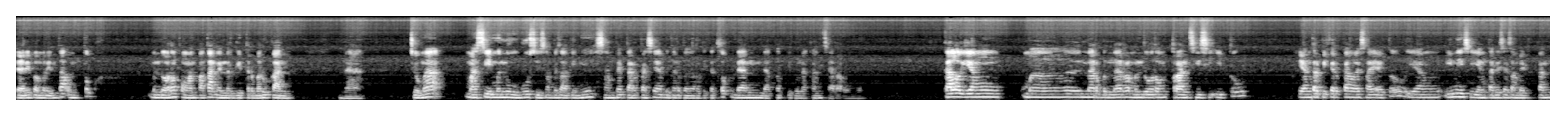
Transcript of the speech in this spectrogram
dari pemerintah untuk mendorong pemanfaatan energi terbarukan. Nah, cuma masih menunggu sih sampai saat ini sampai perpresnya benar-benar diketuk dan dapat digunakan secara umum. Kalau yang benar-benar mendorong transisi itu yang terpikirkan oleh saya itu yang ini sih yang tadi saya sampaikan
